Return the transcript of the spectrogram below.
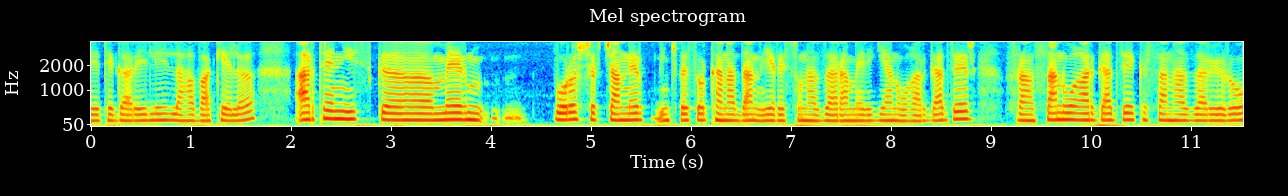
եթե կարելի լահավաքելը արդեն իսկ մեր որոշ շրջաններ ինչպես որ կանադան 30000 ամերիկյան ուղարկած էր ֆրանսան ուղարկած է 20000 եվրո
